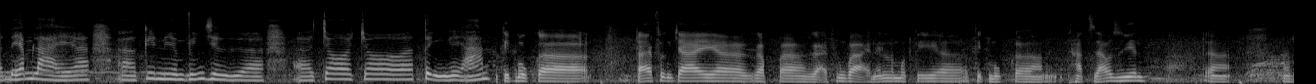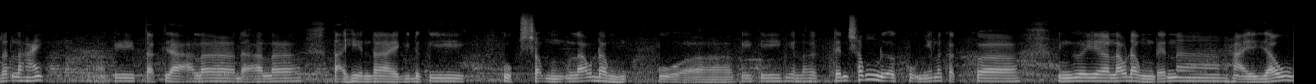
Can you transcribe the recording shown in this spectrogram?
uh, đem lại uh, cái niềm vinh dự uh, cho cho tỉnh Nghệ An. Tiết mục uh, trái phương trai uh, gặp uh, gái phương vải nên là một cái uh, tiết mục ờ, hạt giáo duyên. Ờ, rất là hay. Cái tác giả là đã là tại hiện lại được cái cuộc sống lao động của cái cái, cái là trên sông nữa cũng như là các người lao động trên hải dấu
